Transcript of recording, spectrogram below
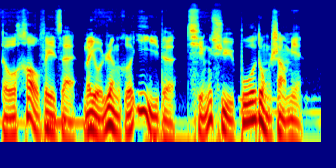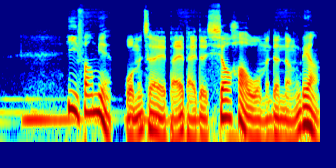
都耗费在没有任何意义的情绪波动上面。一方面，我们在白白的消耗我们的能量，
